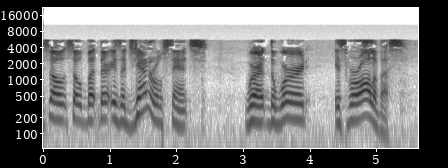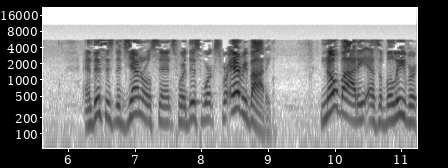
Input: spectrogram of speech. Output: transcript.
so so but there is a general sense where the word is for all of us. And this is the general sense where this works for everybody. nobody as a believer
